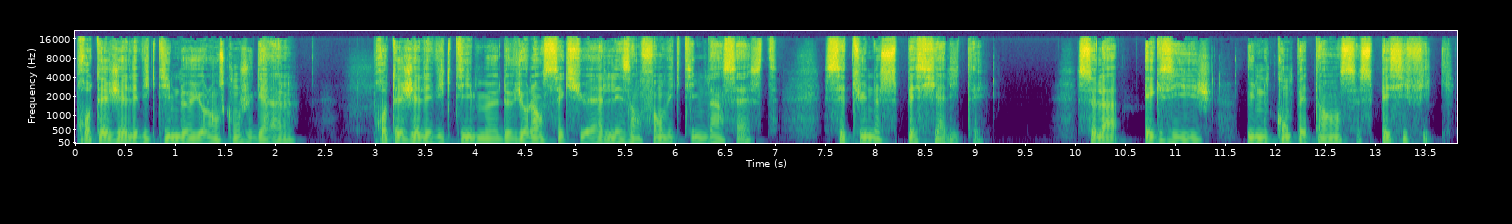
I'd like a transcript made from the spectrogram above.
protéger les victimes de violences conjugales, protéger les victimes de violences sexuelles, les enfants victimes d'inceste, c'est une spécialité. Cela exige une compétence spécifique.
